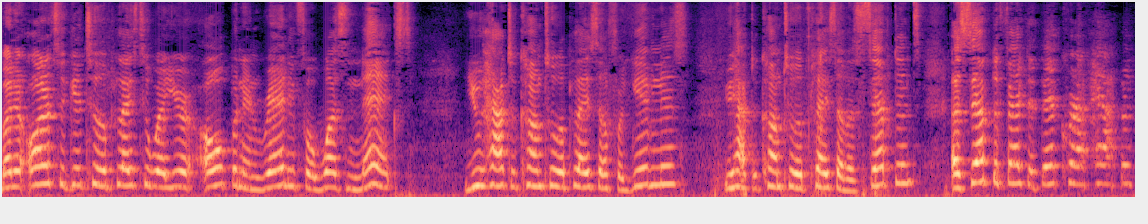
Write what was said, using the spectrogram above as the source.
But in order to get to a place to where you're open and ready for what's next, you have to come to a place of forgiveness. You have to come to a place of acceptance. Accept the fact that that crap happened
